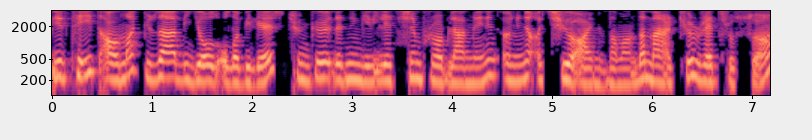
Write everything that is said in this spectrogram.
bir teyit almak güzel bir yol olabilir. Çünkü dediğim gibi iletişim problemlerinin önünü açıyor aynı zamanda Merkür Retrosu.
